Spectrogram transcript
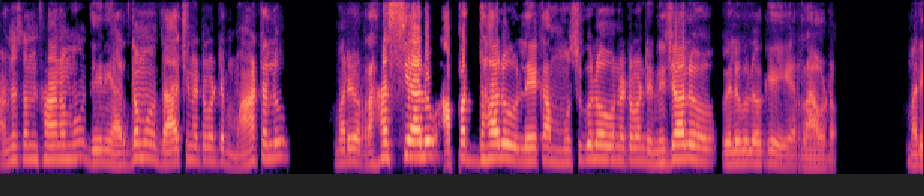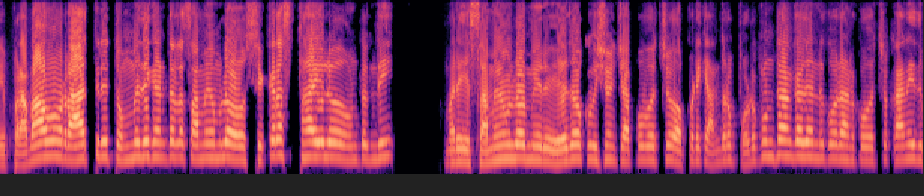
అనుసంధానము దీని అర్థము దాచినటువంటి మాటలు మరియు రహస్యాలు, అబద్ధాలు లేక ముసుగులో ఉన్నటువంటి నిజాలు వెలుగులోకి రావడం. మరి ప్రభావం రాత్రి తొమ్మిది గంటల సమయంలో శిఖర స్థాయిలో ఉంటుంది. మరి సమయంలో మీరు ఏదో ఒక విషయం చెప్పవచ్చు. అప్పటికి అందరూ పడుకుంటాం కదండీ కూడా అనుకోవచ్చు. కానీ ఇది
